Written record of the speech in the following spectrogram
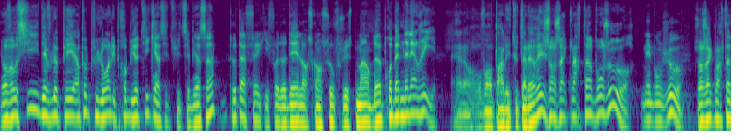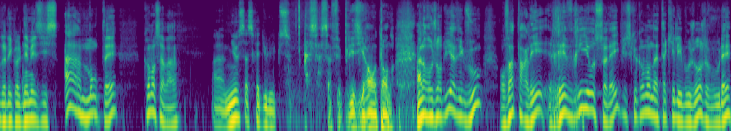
Et on va aussi développer un peu plus loin les probiotiques et ainsi de suite. C'est bien ça? Tout à fait, qu'il faut donner lorsqu'on souffre justement de problèmes d'allergie. Alors, on va en parler tout à l'heure. Et Jean-Jacques Martin, bonjour. Mais bonjour. Jean-Jacques Martin de l'école Némésis à Montet. Comment ça va? Euh, mieux, ça serait du luxe. Ah, ça, ça fait plaisir à entendre. Alors aujourd'hui, avec vous, on va parler rêverie au soleil, puisque comme on attaquait les beaux jours, je voulais,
